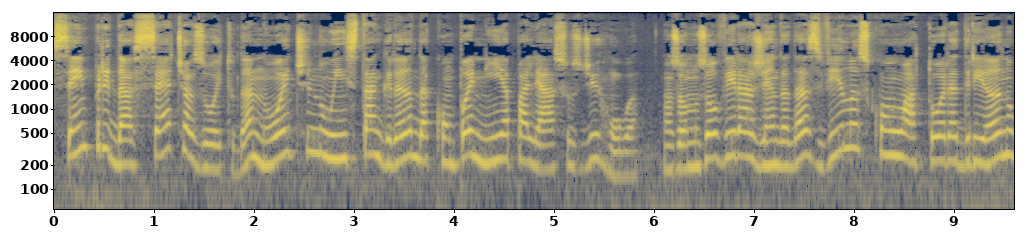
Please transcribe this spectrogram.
Sempre das 7 às 8 da noite no Instagram da Companhia Palhaços de Rua. Nós vamos ouvir a agenda das vilas com o ator Adriano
